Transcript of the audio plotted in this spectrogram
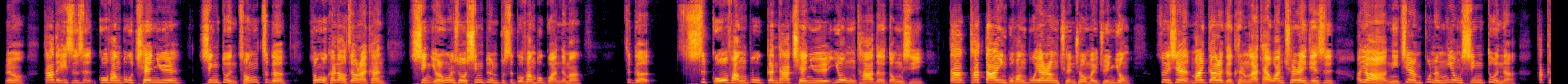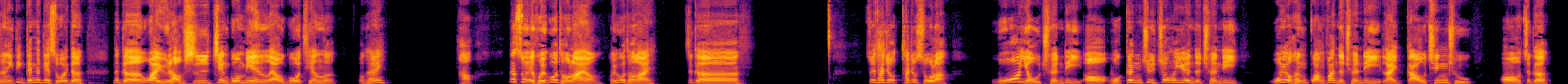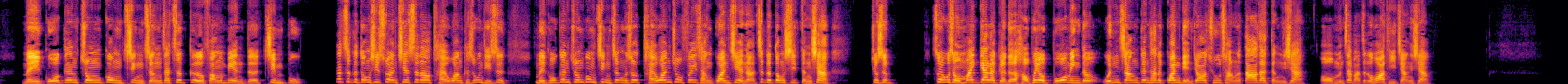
没有，他的意思是国防部签约新盾。从这个，从我看到资料来看。新有人问说，新盾不是国防部管的吗？这个是国防部跟他签约用他的东西，他他答应国防部要让全球美军用，所以现在 Mike Gallagher 可能来台湾确认一件事。哎呀，你竟然不能用新盾呢？他可能一定跟那个所谓的那个外语老师见过面聊过天了。OK，好，那所以回过头来哦，回过头来这个，所以他就他就说了，我有权利哦，我根据众议院的权利。我有很广泛的权利来搞清楚哦，这个美国跟中共竞争在这各方面的进步。那这个东西虽然牵涉到台湾，可是问题是美国跟中共竞争的时候，台湾就非常关键啊。这个东西等一下就是，所以为什么 Mike Gallagher 的好朋友伯明的文章跟他的观点就要出场了？大家再等一下哦，我们再把这个话题讲一下。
